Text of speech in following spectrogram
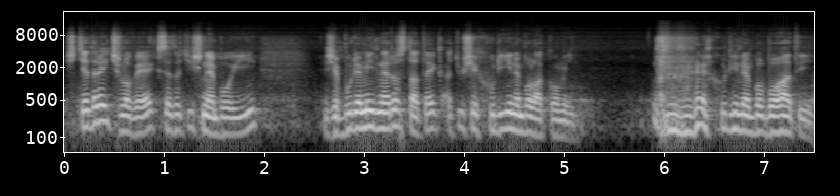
Štědrej člověk se totiž nebojí, že bude mít nedostatek, ať už je chudý nebo lakomý. chudý nebo bohatý.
